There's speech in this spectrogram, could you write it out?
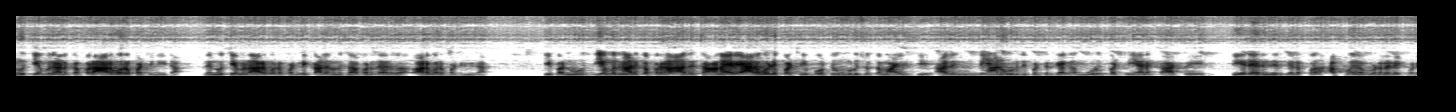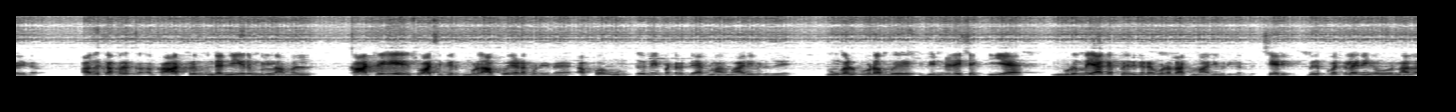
நூற்றி ஐம்பது நாளுக்கு அப்புறம் அரகுர பட்டினி தான். இந்த நூற்றி ஐம்பது நாள் அரகுர பட்டினி காலையில் ஒன்று சாப்பிட்றது அது அரகுறை பட்டினி தான். இப்போ நூற்றி ஐம்பது நாளுக்கு அப்புறம் அது தானாகவே அறவழி பட்டினி போட்டு முழு சுத்தம் ஆயிடுச்சு அது உண்மையான உறுதிப்படுத்திருக்காங்க. முழு பட்டினியான காற்று நீர் அறிந்திருக்கிறப்போ அப்போ உடல் எடை குறையிடும் அதுக்கப்புறம் காற்றும் இந்த நீரும் இல்லாமல் காற்றையே சுவாசித்து இருக்கும்போது அப்போ குறையல அப்போ உள்தூய்மைப்பட்ட தேகமாக மாறிவிடுது. உங்கள் உடம்பு விண்வெளி சக்தியை முழுமையாக பெறுகிற உடலாக மாறிவிடுகிறது. சரி விருப்பத்தில் நீங்கள் ஒரு நாள்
